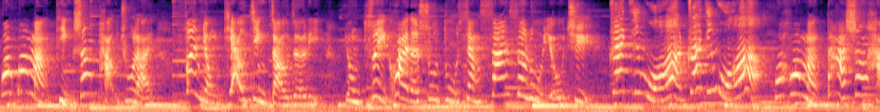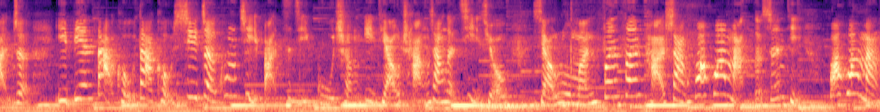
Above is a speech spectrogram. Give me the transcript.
花花蟒挺身跑出来，奋勇跳进沼泽里，用最快的速度向三色鹿游去。抓紧我！抓紧我！花花蟒大声喊着，一边大口大口吸着空气，把自己鼓成一条长长的气球。小鹿们纷纷爬上花花蟒的身体。花花蟒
